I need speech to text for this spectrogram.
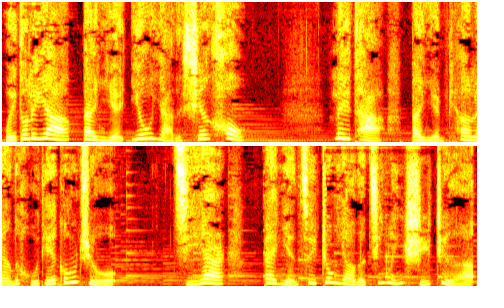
维多利亚扮演优雅的仙后，丽塔扮演漂亮的蝴蝶公主，吉尔扮演最重要的精灵使者，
